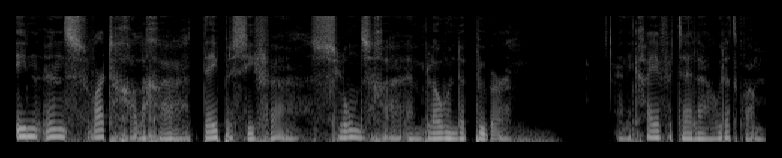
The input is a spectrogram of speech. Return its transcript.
in een zwartgallige, depressieve, slonzige en blowende puber. En ik ga je vertellen hoe dat kwam.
